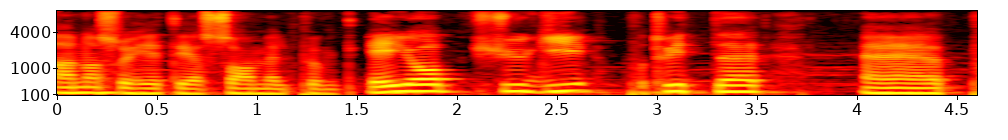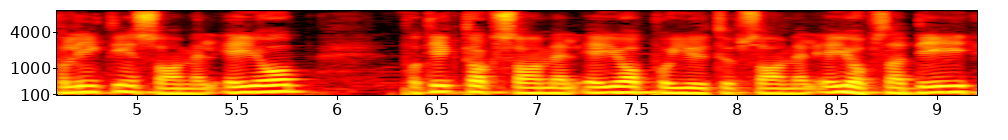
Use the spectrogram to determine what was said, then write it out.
Annars så heter jag samuel.ejob20 på Twitter. Eh, på LinkedIn Samuel Ejob. På TikTok Samuel Ejob. På YouTube Samuel Ejob. Så det är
